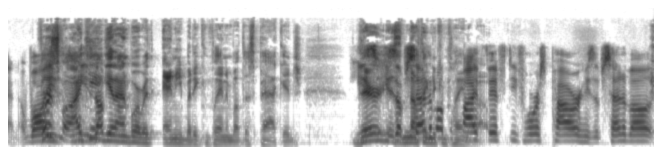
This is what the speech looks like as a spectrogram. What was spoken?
I know. Well, First of all, I can't up, get on board with anybody complaining about this package. he's, there he's is upset nothing to about the complain about. 550 horsepower. He's upset about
